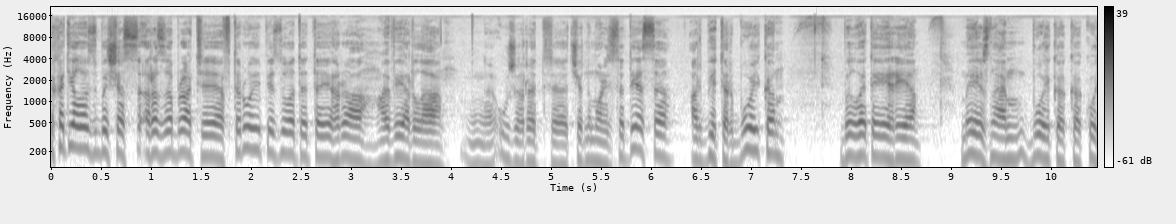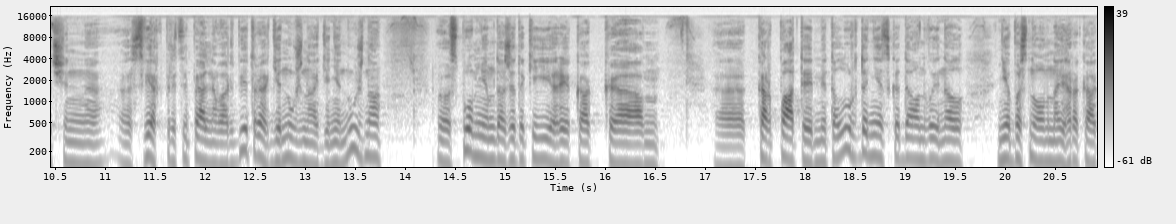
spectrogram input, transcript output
Хотелось бы сейчас разобрать э, второй эпизод. Это игра Аверла, Ужгород, э, Черноморец, Одесса. Арбитр Бойко был в этой игре. Мы знаем Бойко как очень э, сверхпринципиального арбитра, где нужно, а где не нужно. Вспомним даже такие игры, как эм, Карпаты Металлург Донецк, когда он выгнал необоснованно игрока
